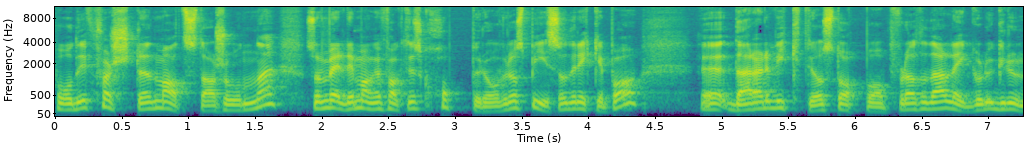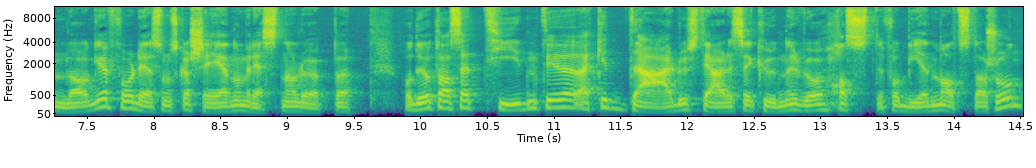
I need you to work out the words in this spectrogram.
på de første matstasjonene, som veldig mange faktisk hopper over å spise og drikke på, eh, der er det viktig å stoppe opp. For der legger du grunnlaget for det som skal skje gjennom resten av løpet. Og det å ta seg tiden til det, det er ikke der du stjeler sekunder ved å haste forbi en matstasjon.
